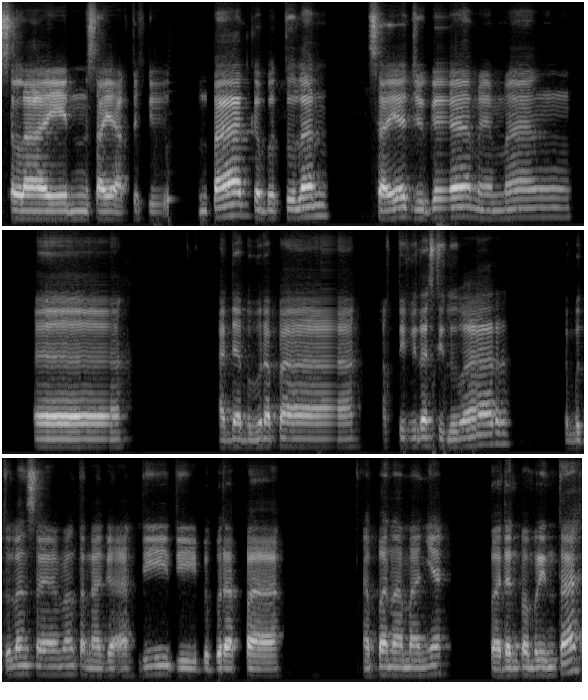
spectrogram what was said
selain saya aktif di Unpad, kebetulan saya juga memang eh, ada beberapa aktivitas di luar. Kebetulan saya memang tenaga ahli di beberapa apa namanya badan pemerintah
